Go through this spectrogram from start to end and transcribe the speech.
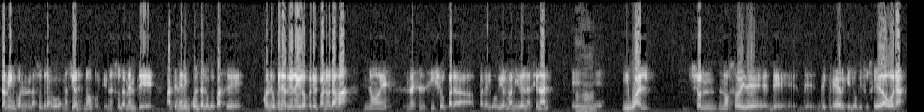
también con las otras gobernaciones, ¿no? Porque no es solamente a tener en cuenta lo que pase con Neuquén y Río Negro, pero el panorama no es no es sencillo para, para el gobierno a nivel nacional. Eh, igual yo no soy de, de, creer que lo que sucede ahora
